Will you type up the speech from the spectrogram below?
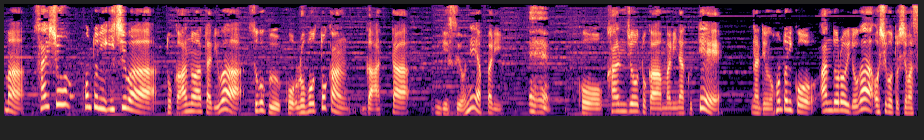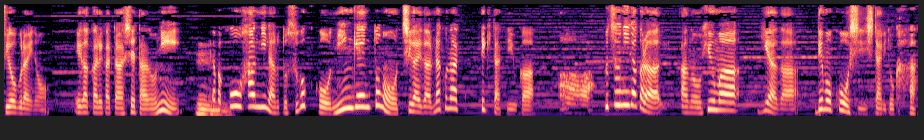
まあ、最初、本当に1話とかあのあたりは、すごくこう、ロボット感があったんですよね、やっぱり。ええこう、感情とかあんまりなくて、なんていうの、本当にこう、アンドロイドがお仕事してますよぐらいの描かれ方してたのに、やっぱ後半になるとすごくこう、人間との違いがなくなってきたっていうか、あ普通にだから、あの、ヒューマギアがデモ行使したりとか、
